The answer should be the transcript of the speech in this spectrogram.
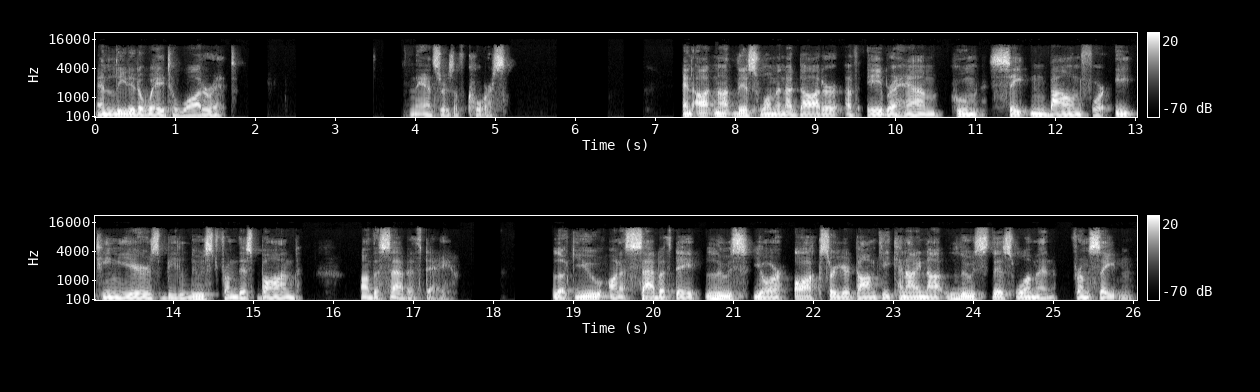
and lead it away to water it? And the answer is, of course. And ought not this woman, a daughter of Abraham, whom Satan bound for 18 years, be loosed from this bond on the Sabbath day? Look, you on a Sabbath day loose your ox or your donkey. Can I not loose this woman from Satan?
